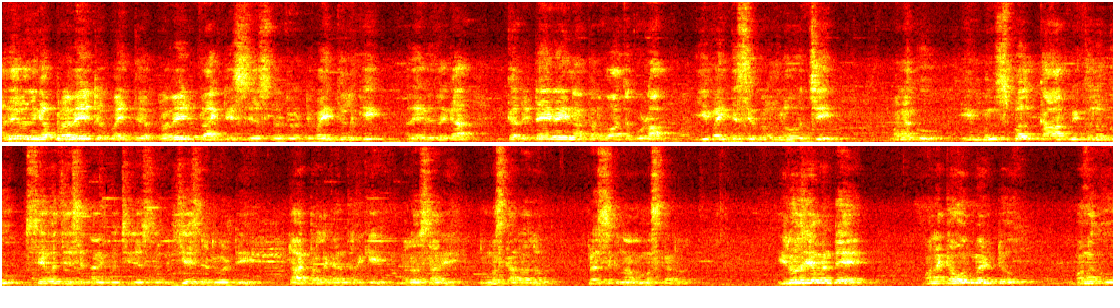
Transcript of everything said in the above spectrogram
అదేవిధంగా ప్రైవేట్ వైద్య ప్రైవేట్ ప్రాక్టీస్ చేసినటువంటి వైద్యులకి అదేవిధంగా ఇంకా రిటైర్ అయిన తర్వాత కూడా ఈ వైద్య శిబిరంలో వచ్చి మనకు ఈ మున్సిపల్ కార్మికులకు సేవ చేసే దానికి వచ్చి చేసిన చేసినటువంటి డాక్టర్లకు అందరికీ మరోసారి నమస్కారాలు ప్రెస్కి నా నమస్కారాలు. ఈరోజు ఏమంటే మన గవర్నమెంట్ మనకు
